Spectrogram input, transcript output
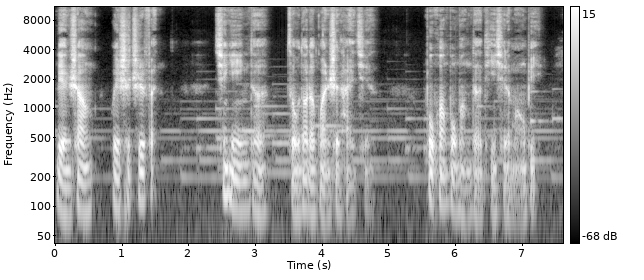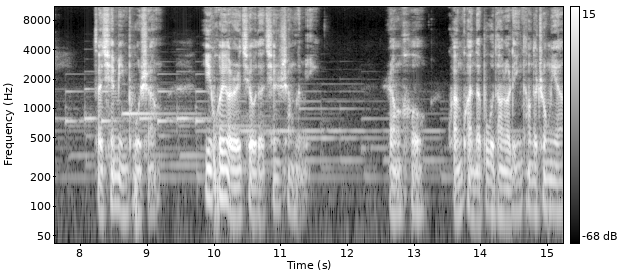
脸上未施脂粉，轻盈盈地走到了管事台前，不慌不忙地提起了毛笔，在签名簿上一挥而就地签上了名，然后。款款地步到了灵堂的中央，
